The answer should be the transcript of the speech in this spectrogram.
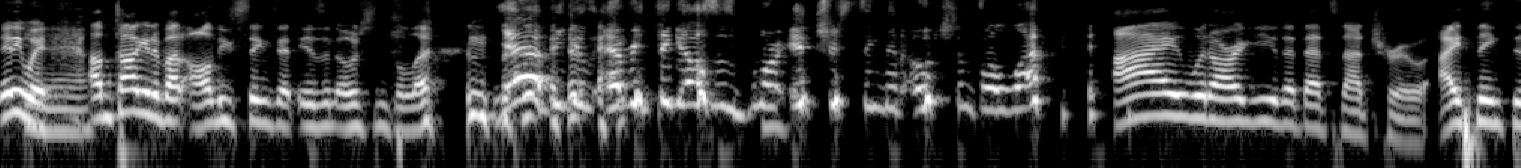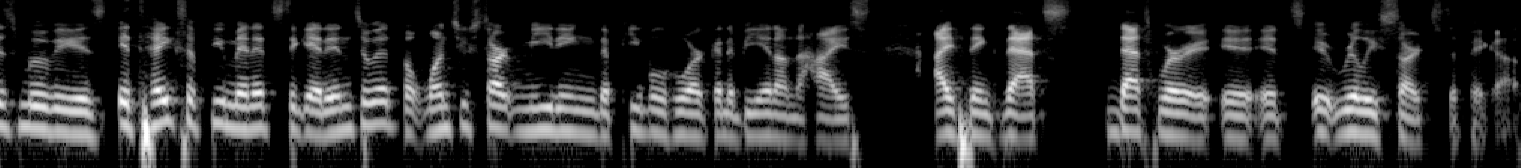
Anyway yeah. i'm talking about all these things that isn't oceans 11 yeah because everything else is more interesting than oceans 11 i would argue that that's not true. I think this movie is it takes a few minutes to get into it but once you start meeting the people who are going to be in on the heist i think that's that's where it, it's it really starts to pick up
